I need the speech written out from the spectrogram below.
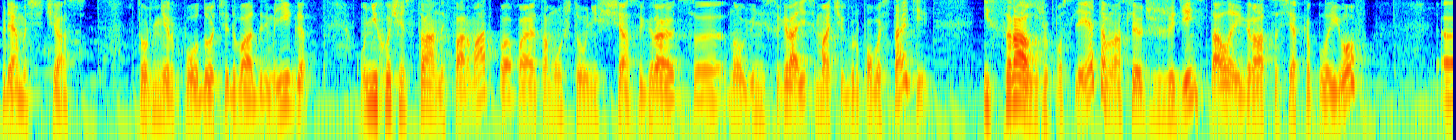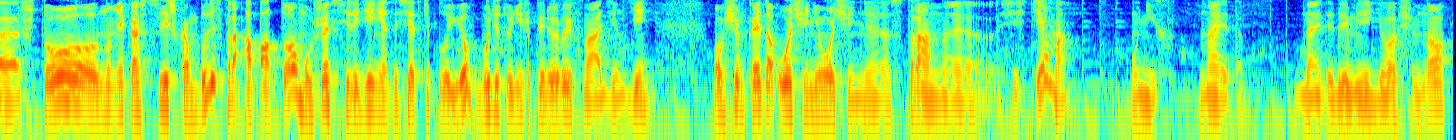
прямо сейчас турнир по Dota 2 Dream League. У них очень странный формат, потому что у них сейчас играются, ну, у них сыгрались матчи групповой стадии, и сразу же после этого, на следующий же день, стала играться сетка плей-офф, э, что, ну, мне кажется, слишком быстро, а потом уже в середине этой сетки плей-офф будет у них перерыв на один день. В общем, какая-то очень и очень э, странная система у них на этом, на этой League. В общем, но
